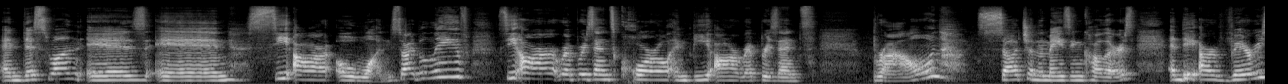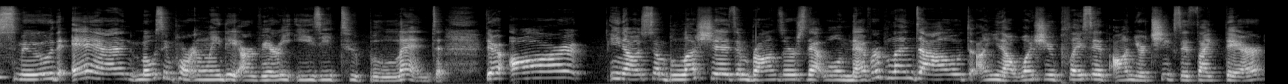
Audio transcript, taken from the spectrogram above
and this one is in CR01. So I believe CR represents coral and BR represents brown. Such an amazing colors. And they are very smooth and most importantly they are very easy to blend. There are you know, some blushes and bronzers that will never blend out. Uh, you know, once you place it on your cheeks, it's like there.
